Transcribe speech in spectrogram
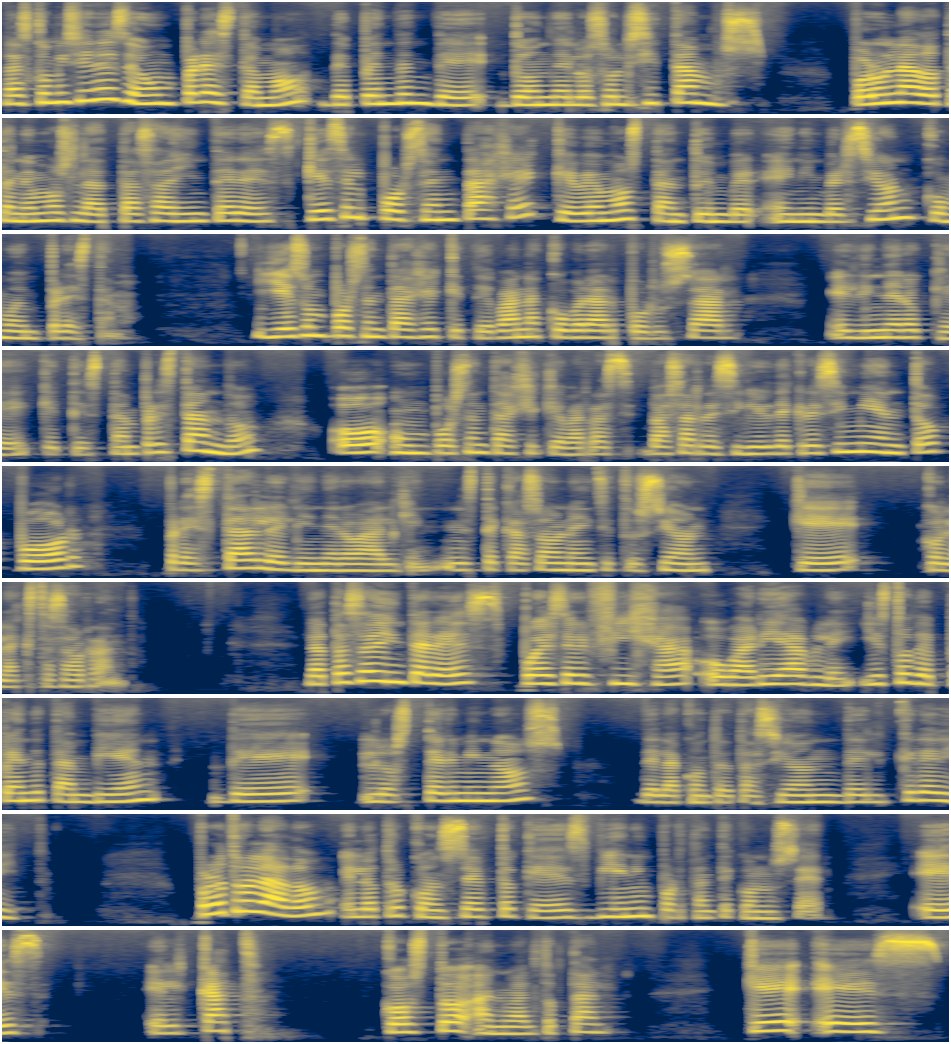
Las comisiones de un préstamo dependen de dónde lo solicitamos. Por un lado tenemos la tasa de interés, que es el porcentaje que vemos tanto en inversión como en préstamo. Y es un porcentaje que te van a cobrar por usar el dinero que, te están prestando o un porcentaje que vas a recibir de crecimiento por prestarle el dinero a alguien, en este caso a una institución que, con la que estás ahorrando. La tasa de interés puede ser fija o variable y esto depende también de los términos de la contratación del crédito. Por otro lado, el otro concepto que es bien importante conocer es el CAT, costo anual total, que es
